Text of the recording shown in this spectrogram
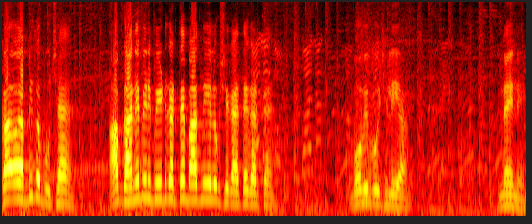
अभी तो पूछा है। आप गाने भी रिपीट करते हैं बाद में ये लोग शिकायतें करते हैं। वो भी पूछ लिया। नहीं नहीं।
